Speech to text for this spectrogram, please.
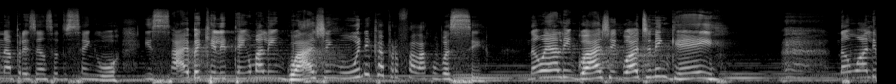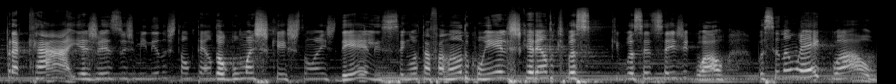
na presença do Senhor e saiba que Ele tem uma linguagem única para falar com você. Não é a linguagem igual a de ninguém. Não olhe para cá e às vezes os meninos estão tendo algumas questões deles. O Senhor está falando com eles, querendo que você, que você seja igual. Você não é igual.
